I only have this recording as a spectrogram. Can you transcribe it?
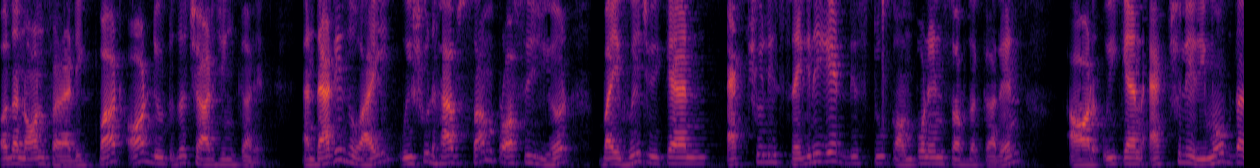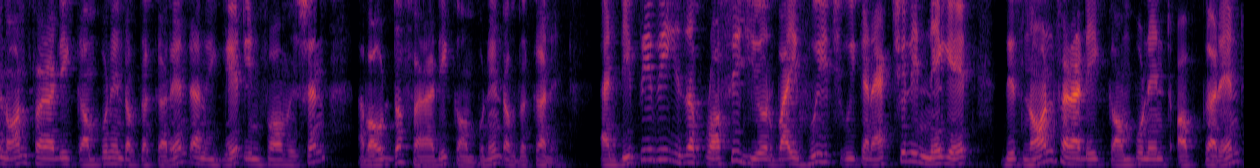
or the non-Faradic part or due to the charging current. And that is why we should have some procedure by which we can actually segregate these two components of the current or we can actually remove the non-Faradic component of the current and we get information about the Faradic component of the current. And DPV is a procedure by which we can actually negate this non-Faradic component of current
